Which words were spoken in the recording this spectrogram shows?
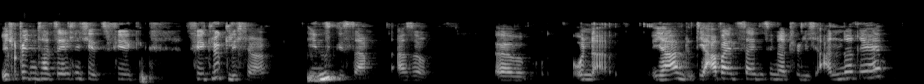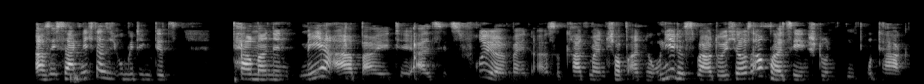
ich bin tatsächlich jetzt viel, viel glücklicher mhm. insgesamt. Also, äh, und ja, die Arbeitszeiten sind natürlich andere. Also ich sage nicht, dass ich unbedingt jetzt permanent mehr arbeite als jetzt früher. Also gerade mein Job an der Uni, das war durchaus auch mal zehn Stunden pro Tag.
